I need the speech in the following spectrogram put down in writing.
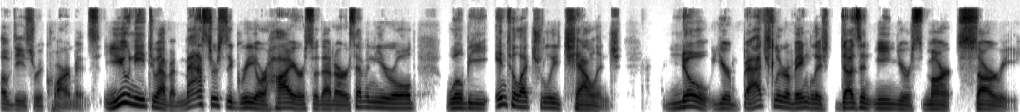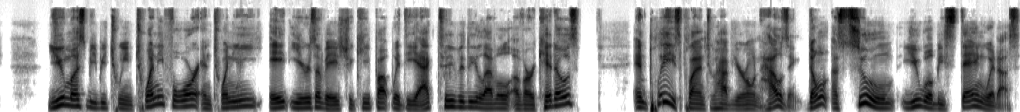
of these requirements. You need to have a master's degree or higher so that our seven year old will be intellectually challenged. No, your Bachelor of English doesn't mean you're smart. Sorry. You must be between 24 and 28 years of age to keep up with the activity level of our kiddos. And please plan to have your own housing. Don't assume you will be staying with us.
